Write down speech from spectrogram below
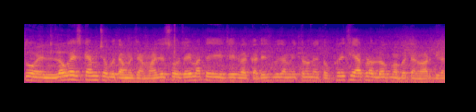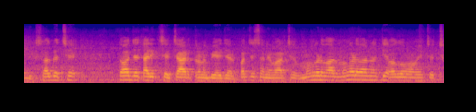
તો હેલો ગાઈસ કેમ છો? બધા મજામાં આજે સો જય માતાજી, જય દ્વારકાધીશ બધા મિત્રોને. તો ફરીથી આપણા બ્લોગમાં બધાનું હાર્દિક હાર્દિક સ્વાગત છે. તો આજે તારીખ છે ચાર ત્રણ બે હજાર પચીસ અને વાર છે મંગળવાર. મંગળવારના અત્યારે અગાઉમાં આવે છે છ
